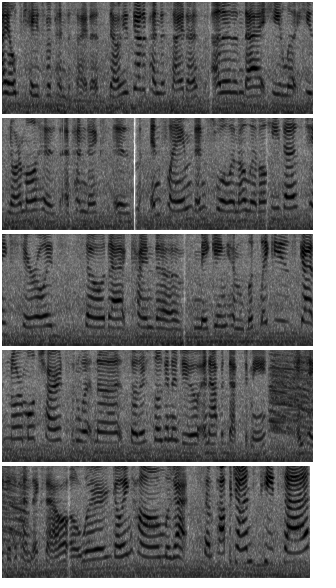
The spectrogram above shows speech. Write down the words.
mild case of appendicitis. No, he's got appendicitis. Other than that, he look he's normal. His appendix is inflamed and swollen a little. He does take steroids, so that kind of making him look like he's got normal charts and whatnot. So they're still gonna do an appendectomy and take his appendix out. So we're going home. We got some Papa John's pizza.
